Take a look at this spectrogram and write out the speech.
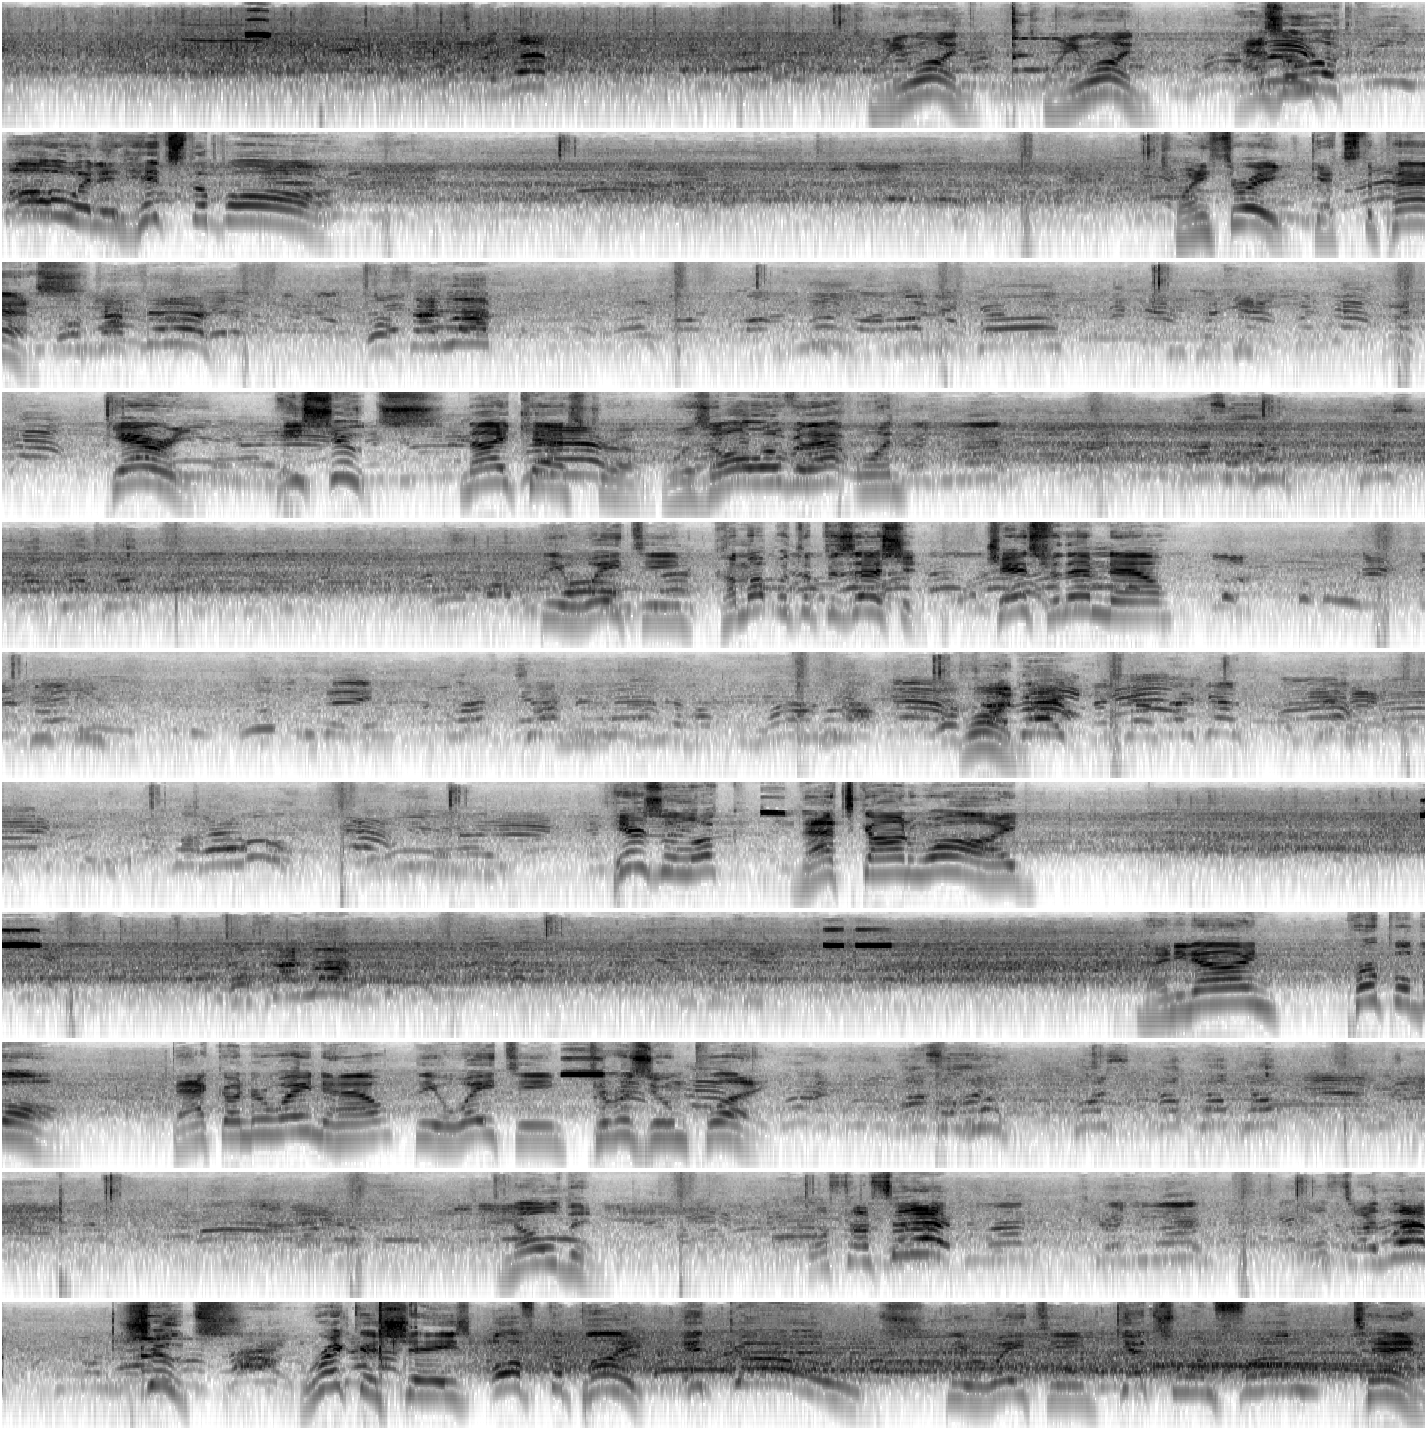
21. 21. Has a look. Oh, and it hits the bar. 23. Gets the pass. Ball top center. Outside left. Gary. He shoots. Nicastro was all over that one. The away team come up with the possession. Chance for them now. One. Here's a look. That's gone wide. Left. 99. Purple ball. Back underway now. The away team to resume play. Nolden top center. Outside left. Shoots. Ricochets off the pipe. It goes. The away team gets one from 10.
